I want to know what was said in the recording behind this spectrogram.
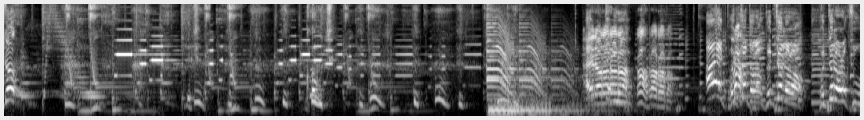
যাওক খং উঠছি ধৈৰ্য ধৰক ধৈৰ্য ধৰক ধৈৰ্য ধৰকচোন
